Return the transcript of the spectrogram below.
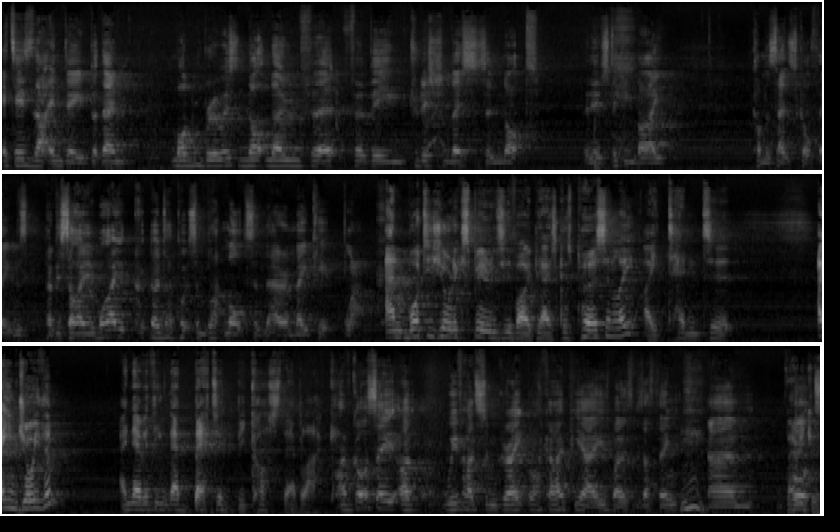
it is that indeed. But then modern brewers, not known for for being traditionalists and not you know, sticking by commonsensical things, have decided why don't I put some black malts in there and make it black? And what is your experience with IPAs? Because personally, I tend to, I enjoy them. I never think they're better because they're black. I've got to say, I've, we've had some great black IPAs, both of us, I think. Um, Mm. Very but good.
